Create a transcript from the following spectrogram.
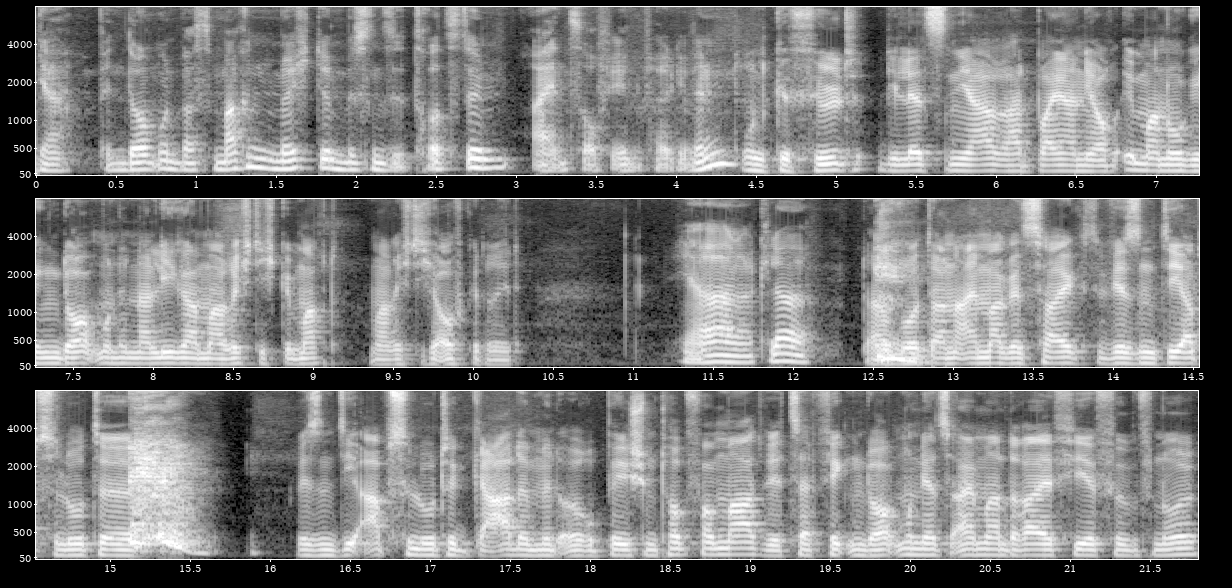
ja, wenn Dortmund was machen möchte, müssen sie trotzdem eins auf jeden Fall gewinnen. Und gefühlt die letzten Jahre hat Bayern ja auch immer nur gegen Dortmund in der Liga mal richtig gemacht, mal richtig aufgedreht. Ja, na klar. Da wurde dann einmal gezeigt, wir sind die absolute, wir sind die absolute Garde mit europäischem Topformat. Wir zerficken Dortmund jetzt einmal 3, 4, 5, 0.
